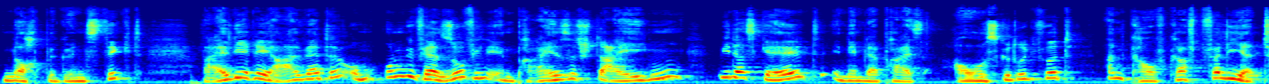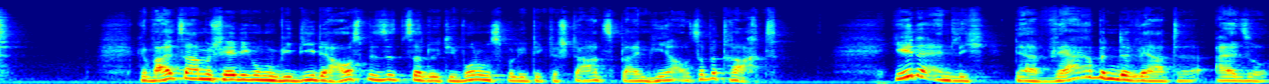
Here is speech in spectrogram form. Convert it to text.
noch begünstigt, weil die Realwerte um ungefähr so viel im Preise steigen, wie das Geld, in dem der Preis ausgedrückt wird, an Kaufkraft verliert. Gewaltsame Schädigungen wie die der Hausbesitzer durch die Wohnungspolitik des Staats bleiben hier außer Betracht. Jeder endlich, der werbende Werte, also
